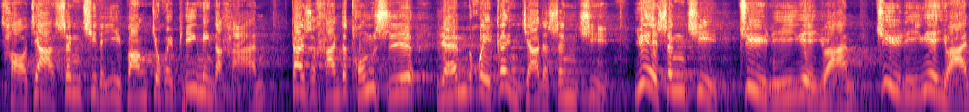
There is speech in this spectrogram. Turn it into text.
吵架生气的一方就会拼命的喊，但是喊的同时，人会更加的生气，越生气距离越远，距离越远。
